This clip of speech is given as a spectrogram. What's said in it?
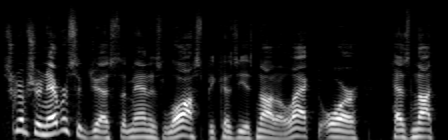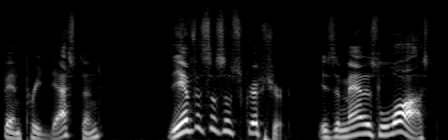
Scripture never suggests that man is lost because he is not elect or has not been predestined. The emphasis of Scripture is that man is lost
